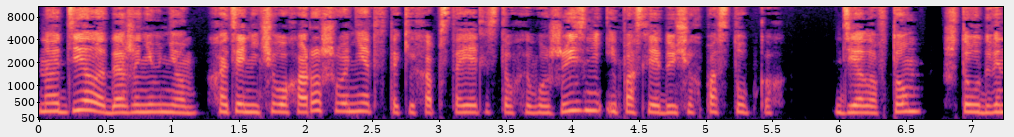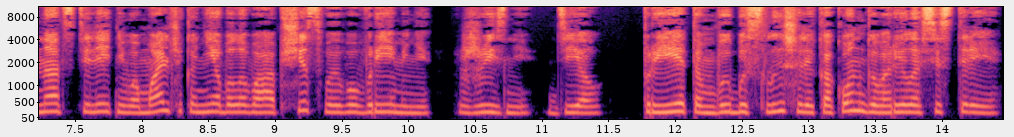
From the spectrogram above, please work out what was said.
Но дело даже не в нем, хотя ничего хорошего нет в таких обстоятельствах его жизни и последующих поступках. Дело в том, что у двенадцатилетнего мальчика не было вообще своего времени, жизни, дел. При этом вы бы слышали, как он говорил о сестре.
